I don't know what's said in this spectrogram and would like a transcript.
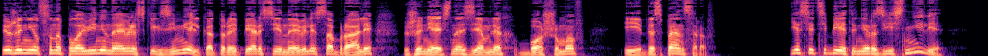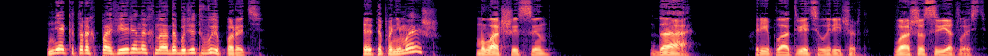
Ты женился на половине невельских земель, которые Перси и Невели собрали, женясь на землях Бошемов и диспенсеров. Если тебе это не разъяснили, некоторых поверенных надо будет выпороть. Ты это понимаешь, младший сын? — Да, — хрипло ответил Ричард, — ваша светлость.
